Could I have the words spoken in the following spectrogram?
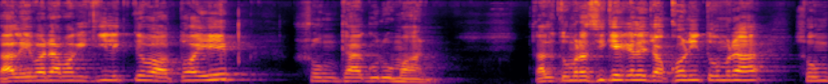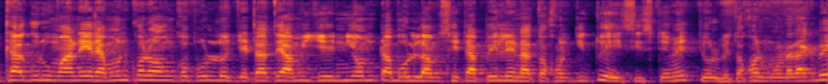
তাহলে এবারে আমাকে কী লিখতে হবে? অতএব সংখ্যাগুরু মান। তাহলে তোমরা শিখে গেলে যখনই তোমরা সংখ্যাগুরু মানের এমন কোনো অঙ্ক পড়ল যেটাতে আমি যে নিয়মটা বললাম সেটা পেলে না, তখন কিন্তু এই সিস্টেমে চলবে। তখন মনে রাখবে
